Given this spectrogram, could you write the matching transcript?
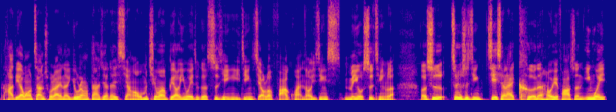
哈迪亚旺站出来呢，又让大家在想哦，我们千万不要因为这个事情已经缴了罚款哦，已经没有事情了，而是这个事情接下来可能还会发生，因为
